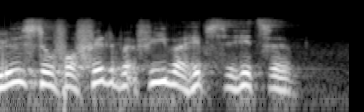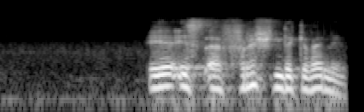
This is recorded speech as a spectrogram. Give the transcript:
Glühst du vor Fieberhitze? Er ist erfrischende Quelle.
